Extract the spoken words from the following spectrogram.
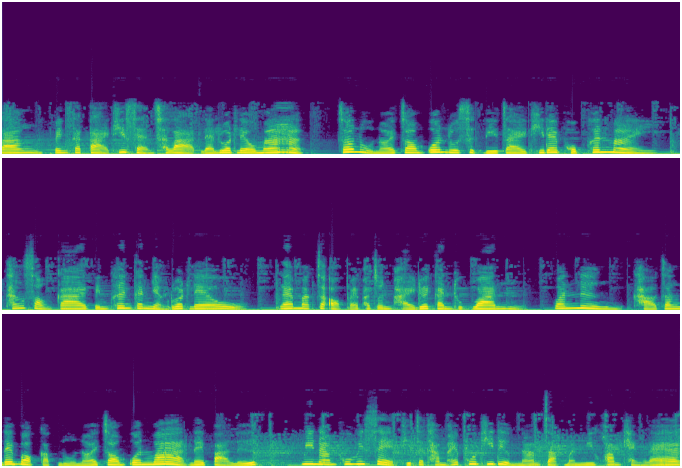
จัง เป็นกระต่ายที่แสนฉลาดและรวดเร็วมาก เจ้าหนูน้อยจอมอ้วนรู้สึกดีใจที่ได้พบเพื่อนใหม่ ทั้งสองกายเป็นเพื่อนกันอย่างรวดเร็ว และมักจะออกไปผจญภัยด้วยกันทุกวัน วันหนึ่ง ขาวจังได้บอกกับหนูน้อยจอมอ้วนว่าในป่าลึก มีน้ำพุ่มวิเศษที่จะทำให้ผู้ที่ดื่มน้ำจากมันมีความแข็งแรง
